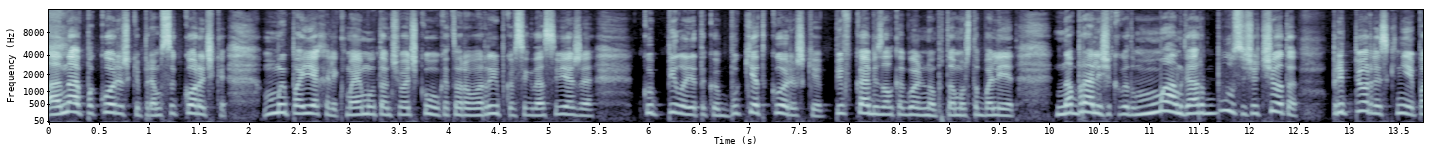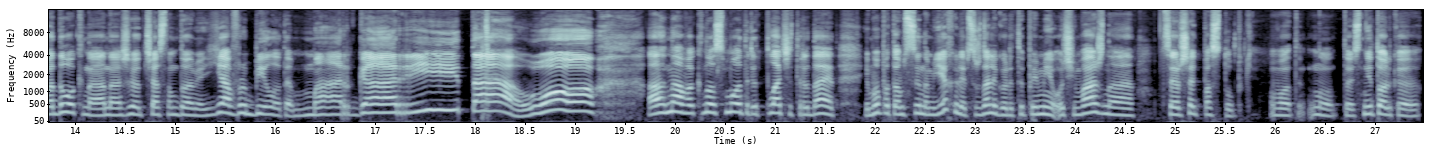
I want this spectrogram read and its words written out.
Она по корешке, прям с корочкой. Мы поехали к моему там чувачку, у которого рыбка всегда свежая. Купила я такой букет корешки, пивка безалкогольного, потому что болеет. Набрали еще какой-то манго, арбуз, еще что-то. Приперлись к ней под окна, она живет в частном доме. Я врубила там Маргарита! О! А она в окно смотрит, плачет, рыдает. И мы потом с сыном ехали, обсуждали, говорю, ты пойми, очень важно совершать поступки. Вот, ну, то есть не только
